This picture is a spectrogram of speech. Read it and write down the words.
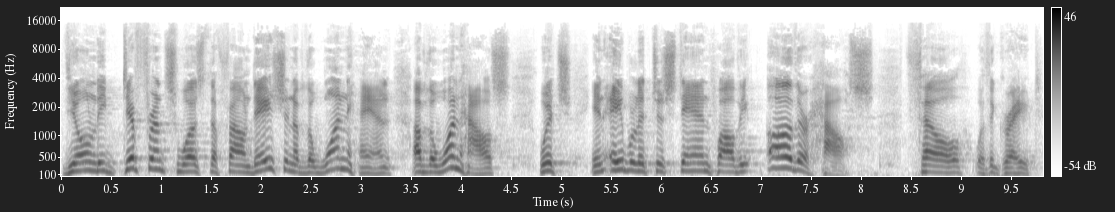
The only difference was the foundation of the one hand of the one house which enabled it to stand while the other house fell with a great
